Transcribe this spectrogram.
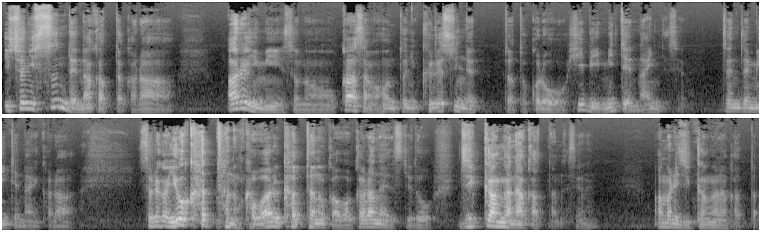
一緒に住んでなかったからある意味そのお母さんが本当に苦しんでたところを日々見てないんですよね。全然見てないからそれが良かったのか悪かったのかわからないですけど実感がなかったんですよね。あまり実感がなかった。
